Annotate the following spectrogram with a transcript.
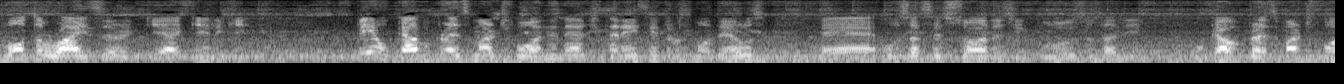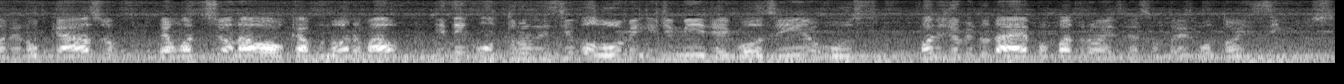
Motorizer, que é aquele que tem o cabo para smartphone, né? A diferença entre os modelos é os acessórios inclusos ali cabo para smartphone no caso, é um adicional ao cabo normal e tem controles de volume e de mídia, igualzinho os fones de ouvido da Apple padrões, né? São três botõezinhos.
